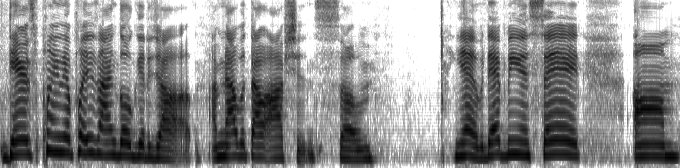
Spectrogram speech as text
there's plenty of places I can go get a job. I'm not without options. So yeah, with that being said, um,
